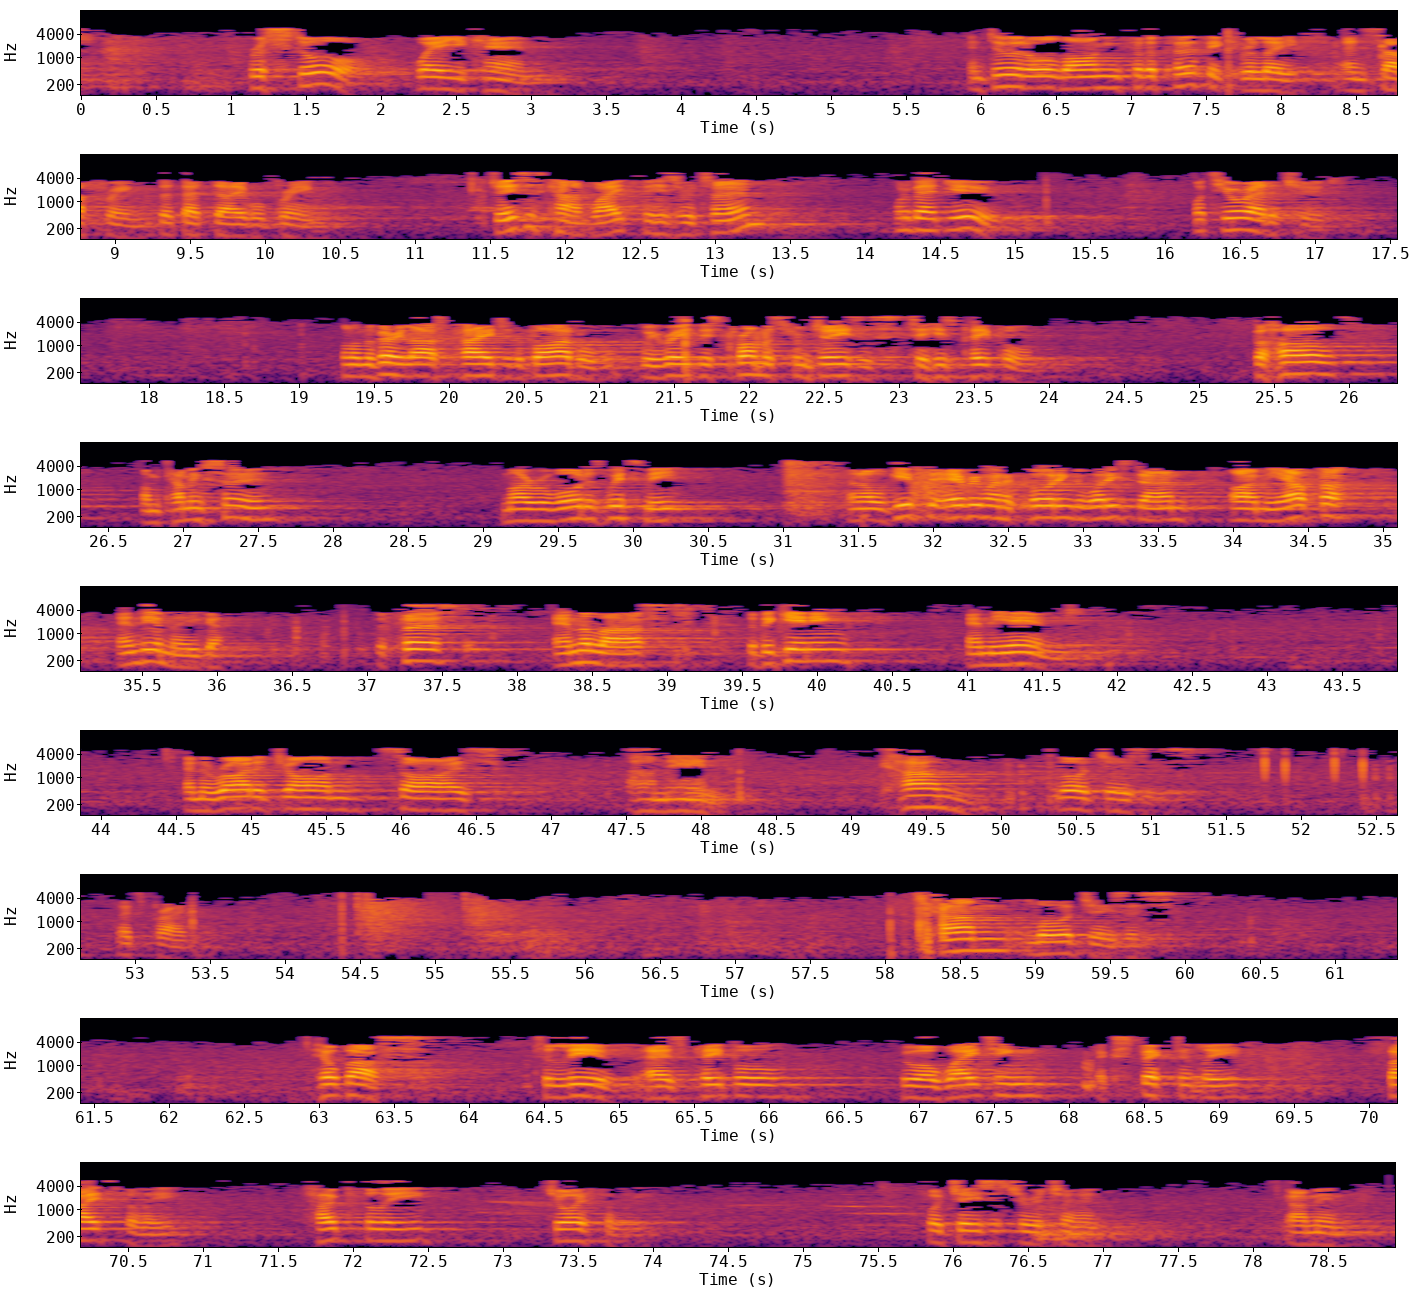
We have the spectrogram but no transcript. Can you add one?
Restore where you can. And do it all longing for the perfect relief and suffering that that day will bring. Jesus can't wait for his return. What about you? What's your attitude? Well, on the very last page of the Bible, we read this promise from Jesus to his people Behold, I'm coming soon. My reward is with me, and I will give to everyone according to what he's done. I am the Alpha and the Omega, the first and the last, the beginning and the end. And the writer John sighs, Amen. Come, Lord Jesus. Let's pray. Come, Lord Jesus. Help us to live as people who are waiting expectantly, faithfully, hopefully, joyfully for Jesus to return. Amen.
